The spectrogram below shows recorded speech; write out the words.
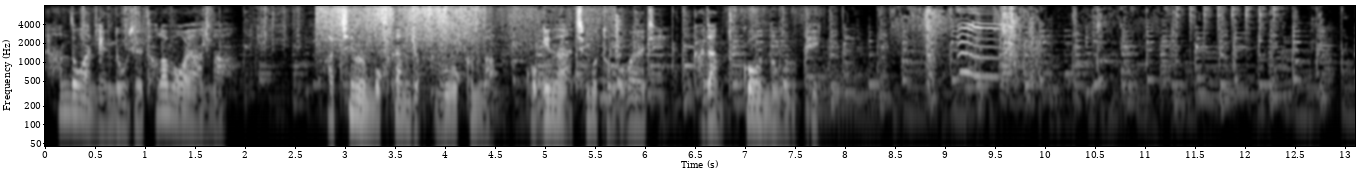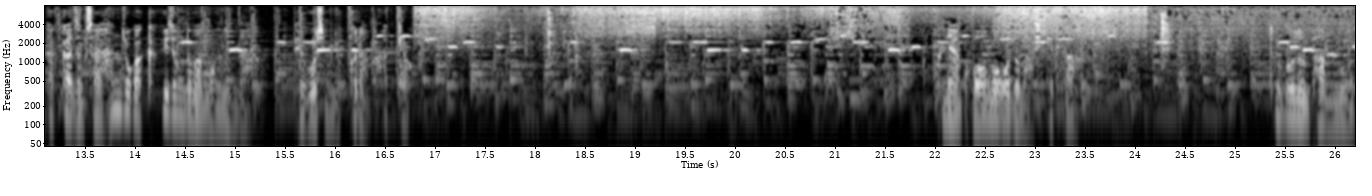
한동안 냉동실 털어먹어야 한다. 아침은 목삼겹 두부볶음밥, 고기는 아침부터 먹어야지. 가장 두꺼운 놈으로 픽. 닭가슴살 한 조각 크기 정도만 먹는다. 156g 합격. 그냥 구워 먹어도 맛있겠다. 두부는 반무.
